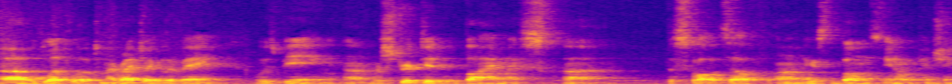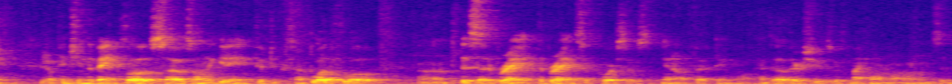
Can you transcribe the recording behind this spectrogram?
of the blood flow to my right jugular vein was being um, restricted by my uh, the skull itself. Um, I guess the bones, you know, were pinching Yep. pinching the vein closed, so I was only getting 50% blood flow um, to this side of brain, the brain. So of course it was, you know, affecting all kinds of other issues with my hormones and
